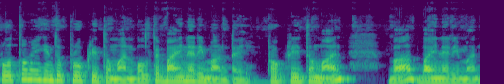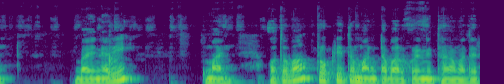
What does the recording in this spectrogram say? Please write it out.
প্রথমে কিন্তু প্রকৃত মান, বলতে বাইনারি মানটাই, প্রকৃত মান বা বাইনারি মান বাইনারি মান, অথবা প্রকৃত মানটা বার করে নিতে হয় আমাদের।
